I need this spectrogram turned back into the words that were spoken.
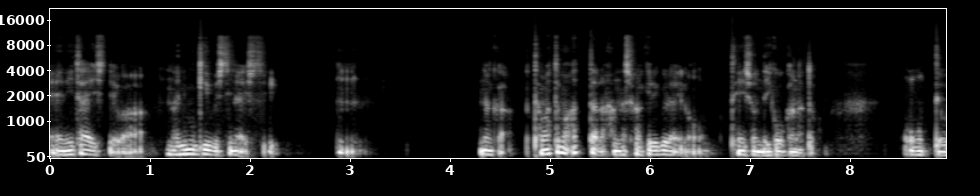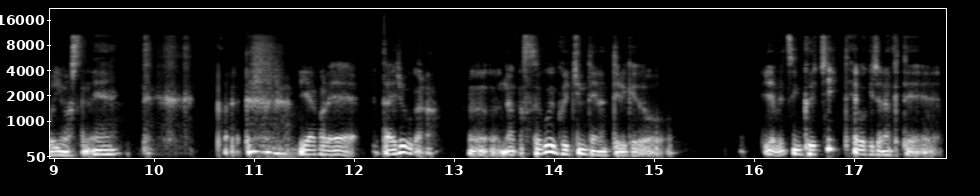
に対しては何もギブしてないし、うん。なんか、たまたま会ったら話しかけるぐらいのテンションでいこうかなと思っておりますね。いや、これ、大丈夫かな？うん、なんかすごい愚痴みたいになってるけど、いや別に愚痴ったいわけじゃなくて、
